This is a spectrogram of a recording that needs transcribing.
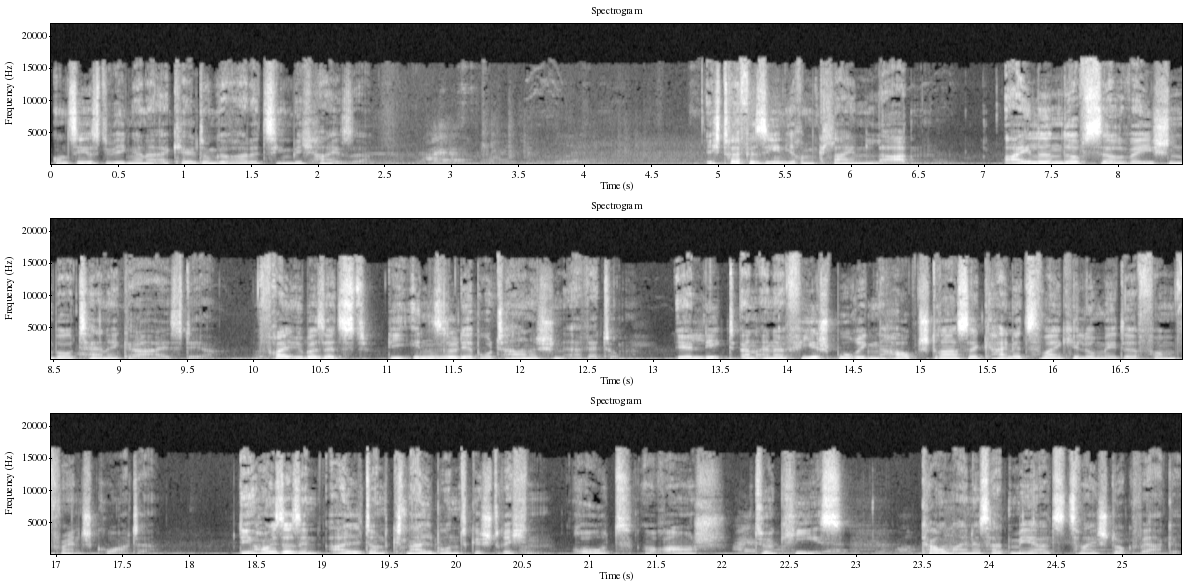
Und sie ist wegen einer Erkältung gerade ziemlich heiser. Ich treffe sie in ihrem kleinen Laden. Island of Salvation Botanica heißt er. Frei übersetzt die Insel der botanischen Errettung. Er liegt an einer vierspurigen Hauptstraße keine zwei Kilometer vom French Quarter. Die Häuser sind alt und knallbunt gestrichen. Rot, orange, türkis. Kaum eines hat mehr als zwei Stockwerke.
